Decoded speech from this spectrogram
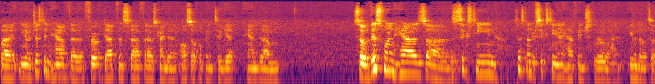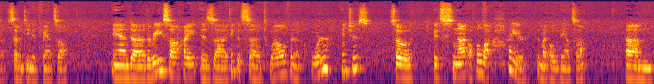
but you know, it just didn't have the throat depth and stuff that I was kind of also hoping to get. And um, so this one has uh, 16, just under 16 and a half inch throat on it, even though it's a 17 inch bandsaw. And uh, the resaw height is, uh, I think it's uh, 12 and a quarter inches. So it's not a whole lot higher than my old bandsaw. Um,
